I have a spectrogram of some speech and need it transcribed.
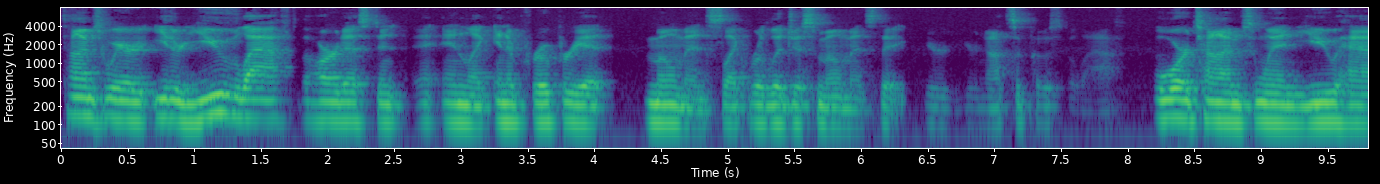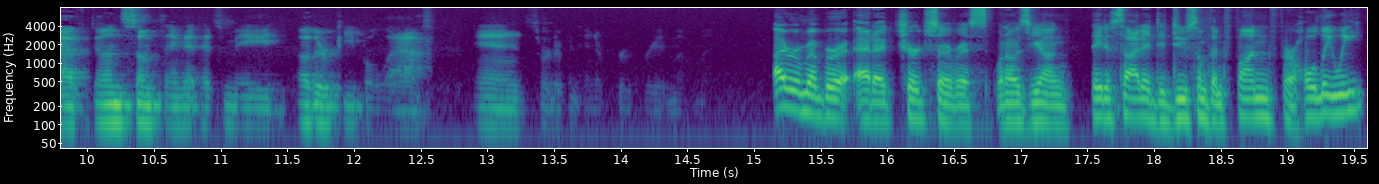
times where either you've laughed the hardest in, in like inappropriate moments, like religious moments that you're you're not supposed to laugh, or times when you have done something that has made other people laugh in sort of an. I remember at a church service when I was young, they decided to do something fun for Holy Week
